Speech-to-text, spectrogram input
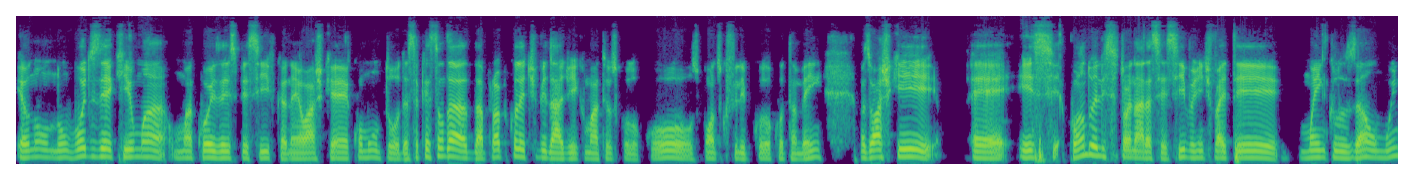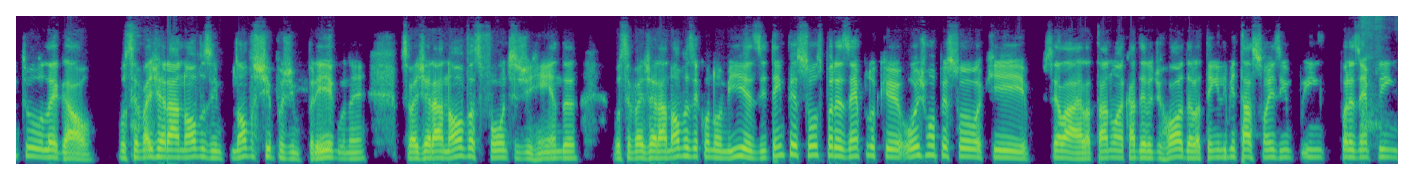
eu não, não vou dizer aqui uma, uma coisa específica, né? Eu acho que é como um todo. Essa questão da, da própria coletividade aí que o Matheus colocou, os pontos que o Felipe colocou também, mas eu acho que é, esse, quando ele se tornar acessível, a gente vai ter uma inclusão muito legal você vai gerar novos, novos tipos de emprego, né? Você vai gerar novas fontes de renda, você vai gerar novas economias. E tem pessoas, por exemplo, que hoje uma pessoa que, sei lá, ela está numa cadeira de roda, ela tem limitações em, em, por exemplo, em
